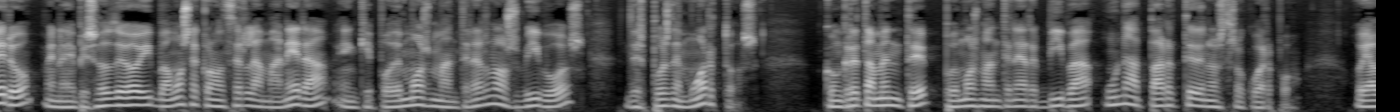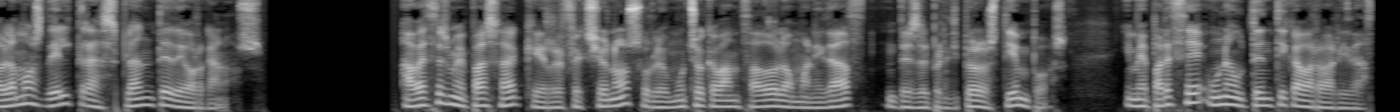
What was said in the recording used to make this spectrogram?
Pero en el episodio de hoy vamos a conocer la manera en que podemos mantenernos vivos después de muertos. Concretamente, podemos mantener viva una parte de nuestro cuerpo. Hoy hablamos del trasplante de órganos. A veces me pasa que reflexiono sobre lo mucho que ha avanzado la humanidad desde el principio de los tiempos, y me parece una auténtica barbaridad.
